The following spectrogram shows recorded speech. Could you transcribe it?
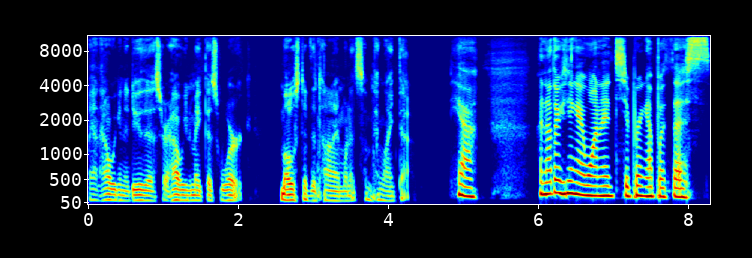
man, how are we going to do this, or how are we going to make this work? Most of the time, when it's something like that. Yeah. Another thing I wanted to bring up with this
